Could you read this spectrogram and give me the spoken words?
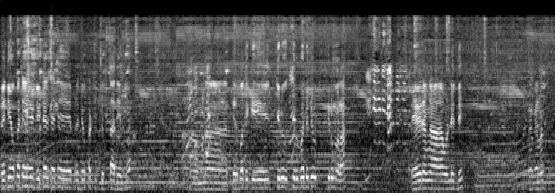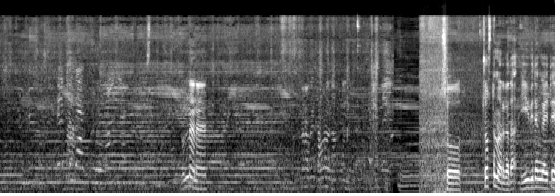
ప్రతి ఒక్కటి డీటెయిల్స్ అయితే ప్రతి ఒక్కటి చెప్తా దీంట్లో. మన తిరుపతికి తిరు తిరుపతి టు తిరుమల ఏ విధంగా ఉండిద్ది? ఓకేనా? ఉన్నానా సో చూస్తున్నారు కదా ఈ విధంగా అయితే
